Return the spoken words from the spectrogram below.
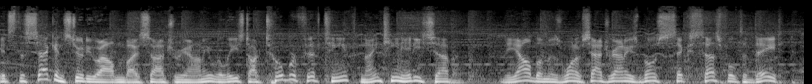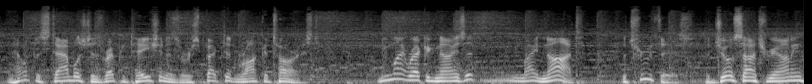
It's the second studio album by Satriani, released October 15th, 1987. The album is one of Satriani's most successful to date and helped establish his reputation as a respected rock guitarist. You might recognize it, you might not. The truth is that Joe Satriani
